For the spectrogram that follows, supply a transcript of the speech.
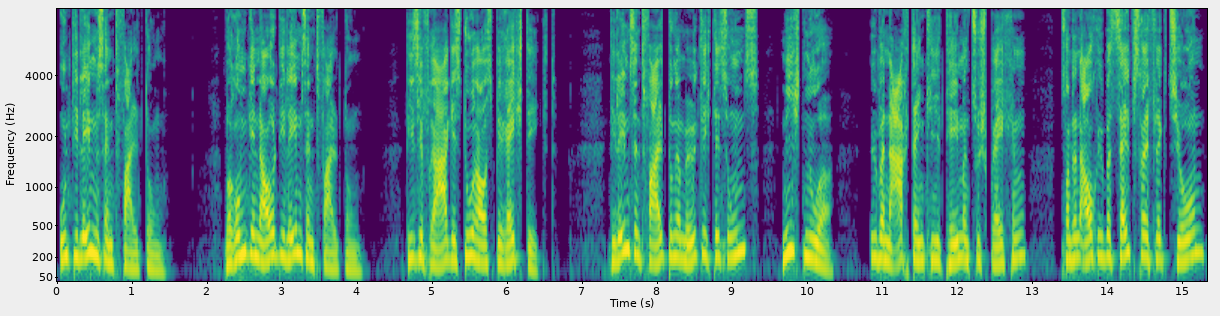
und die Lebensentfaltung. Warum genau die Lebensentfaltung? Diese Frage ist durchaus berechtigt. Die Lebensentfaltung ermöglicht es uns, nicht nur über nachdenkliche Themen zu sprechen, sondern auch über Selbstreflexion,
